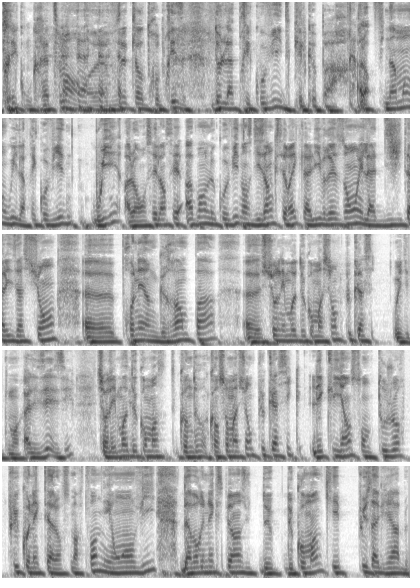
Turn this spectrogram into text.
Très concrètement, euh, vous êtes l'entreprise de l'après-Covid quelque part. Alors finalement, oui, l'après-Covid, oui. Alors on s'est lancé avant le Covid en se disant que c'est vrai que la livraison et la digitalisation euh, prenaient un grand pas euh, sur les modes de consommation plus classiques. Oui, dites-moi. Allez-y, allez-y. Sur les modes de consommation plus classiques, les clients sont toujours plus connectés à leur smartphone et ont envie d'avoir une expérience de, de commande qui est plus agréable.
